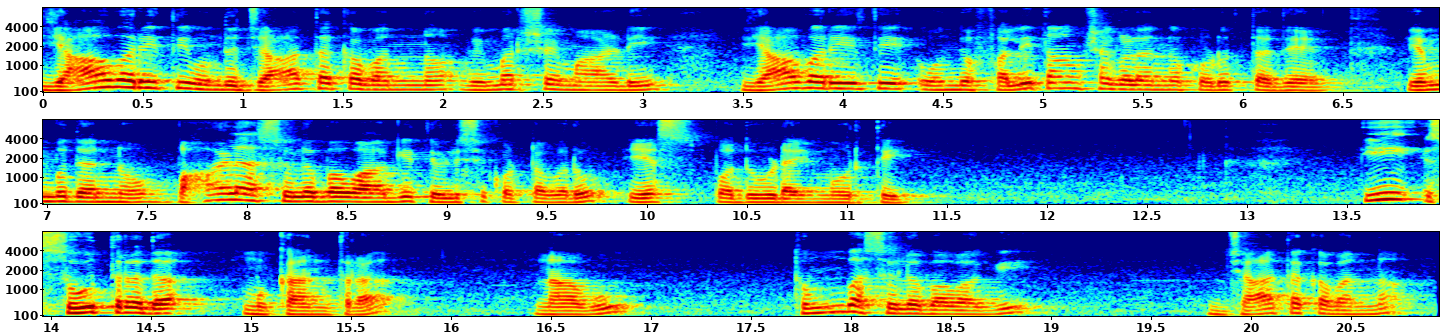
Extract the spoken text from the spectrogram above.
ಯಾವ ರೀತಿ ಒಂದು ಜಾತಕವನ್ನು ವಿಮರ್ಶೆ ಮಾಡಿ ಯಾವ ರೀತಿ ಒಂದು ಫಲಿತಾಂಶಗಳನ್ನು ಕೊಡುತ್ತದೆ ಎಂಬುದನ್ನು ಬಹಳ ಸುಲಭವಾಗಿ ತಿಳಿಸಿಕೊಟ್ಟವರು ಎಸ್ ಮೂರ್ತಿ ಈ ಸೂತ್ರದ ಮುಖಾಂತರ ನಾವು ತುಂಬ ಸುಲಭವಾಗಿ ಜಾತಕವನ್ನು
